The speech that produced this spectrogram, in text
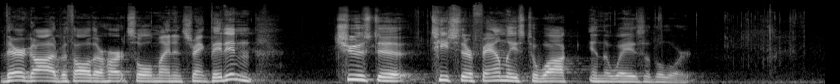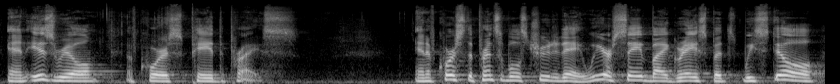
their God with all their heart, soul, mind, and strength. They didn't choose to teach their families to walk in the ways of the Lord. And Israel, of course, paid the price. And of course, the principle is true today. We are saved by grace, but we still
